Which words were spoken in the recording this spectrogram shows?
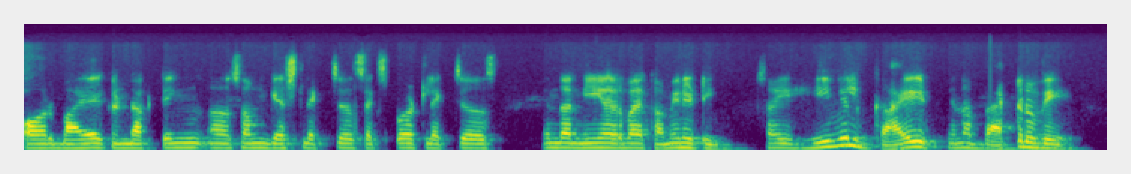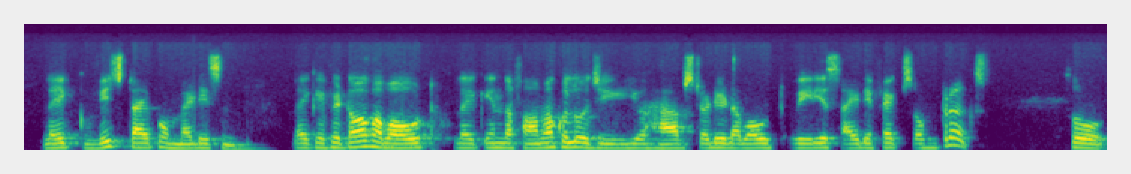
or by conducting uh, some guest lectures, expert lectures in the nearby community. So he will guide in a better way, like which type of medicine. Like if you talk about like in the pharmacology, you have studied about various side effects of drugs so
